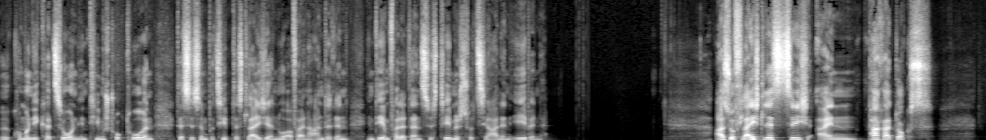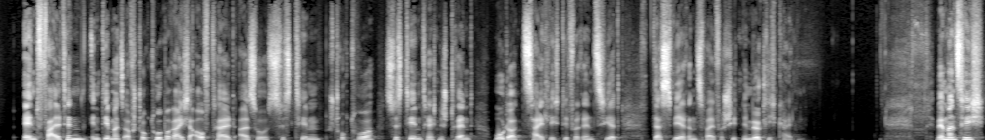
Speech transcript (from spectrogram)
äh, Kommunikation, in Teamstrukturen. Das ist im Prinzip das gleiche, nur auf einer anderen, in dem Falle dann systemisch-sozialen Ebene. Also vielleicht lässt sich ein Paradox entfalten, indem man es auf Strukturbereiche aufteilt, also Systemstruktur, systemtechnisch trennt oder zeitlich differenziert. Das wären zwei verschiedene Möglichkeiten. Wenn man sich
